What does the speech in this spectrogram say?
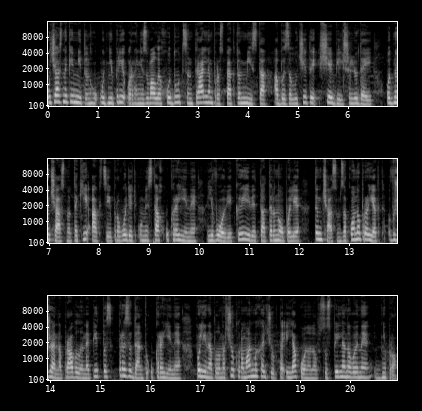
Учасники мітингу у Дніпрі організували ходу центральним проспектом міста, аби залучити ще більше людей. Одночасно такі акції проводять у містах України Львові, Києві та Тернополі. Тим часом законопроєкт вже направили на підпис президенту України. Поліна Поломарчук, Роман Михальчук та Ілля Кононов. Суспільне новини Дніпро.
